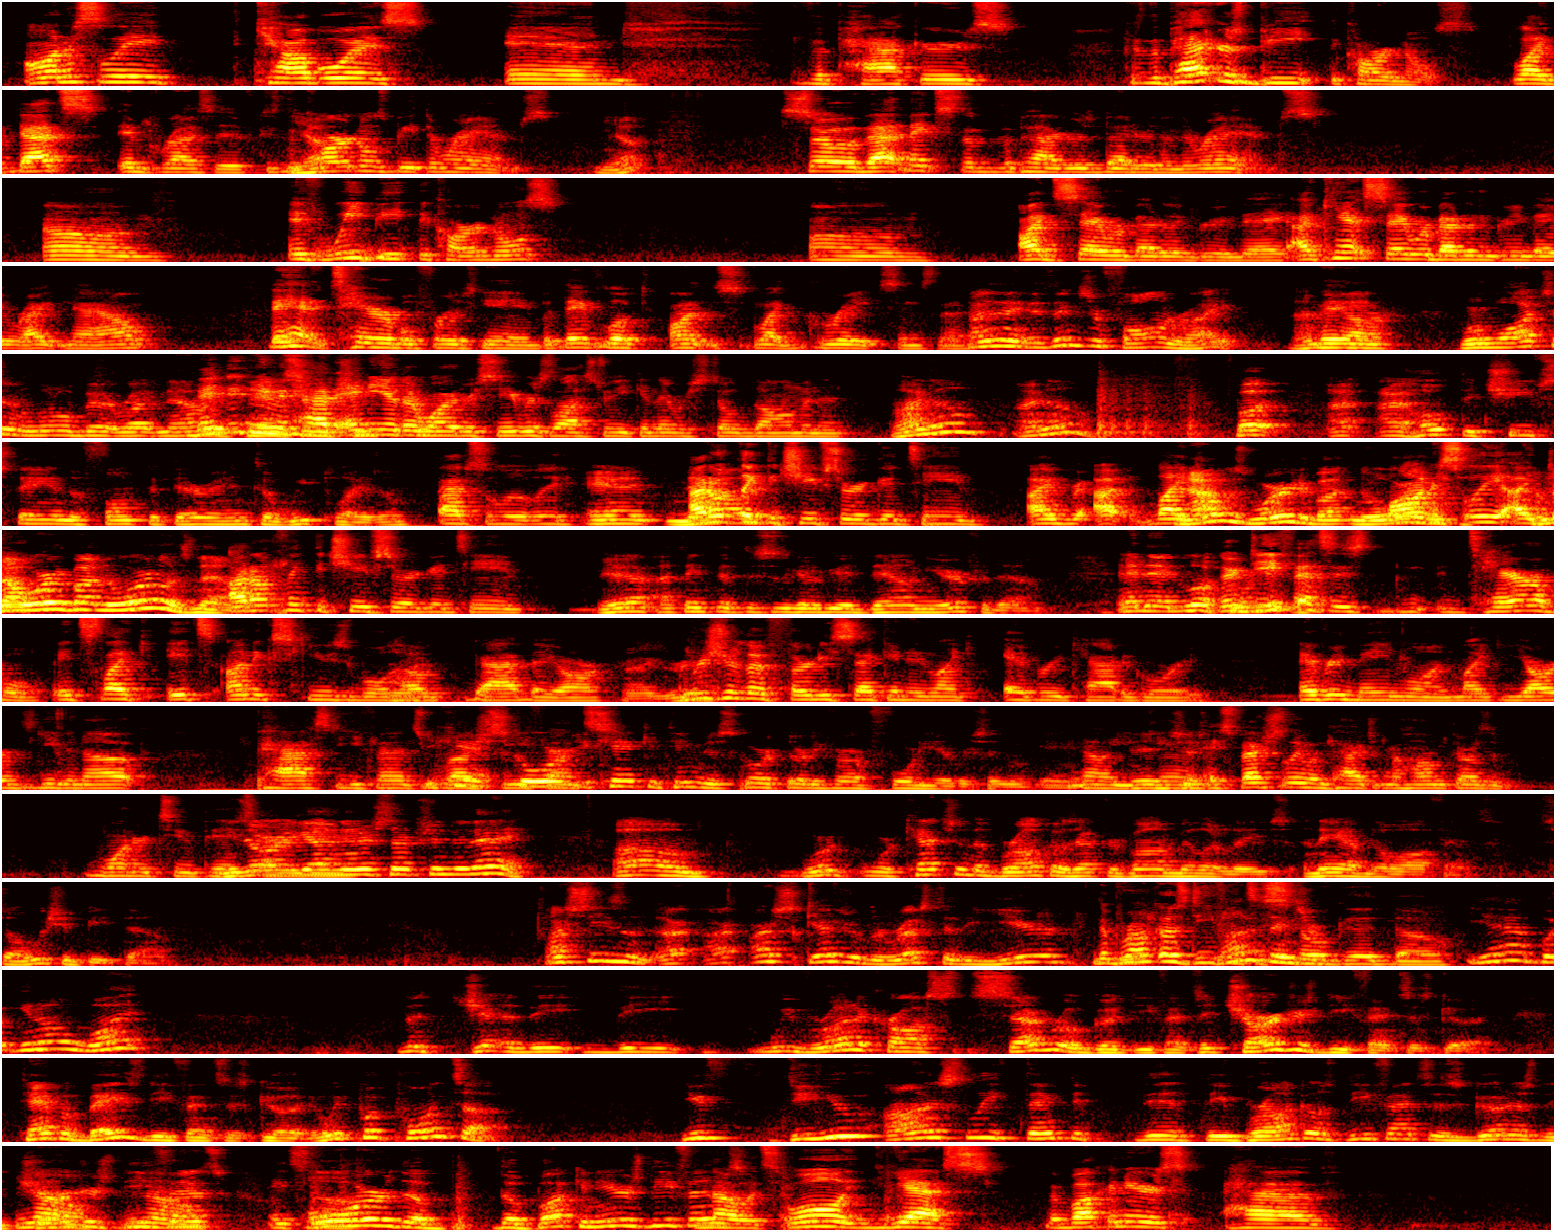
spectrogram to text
honestly, Cowboys and the Packers, because the Packers beat the Cardinals. Like that's impressive because the Yep. Cardinals beat the Rams. Yep. So that makes the, the Packers better than the Rams. Um, if we beat the Cardinals, um, I'd say we're better than Green Bay. I can't say we're better than Green Bay right now. They had a terrible first game, but they've looked un- like great since then. I think things are falling right. I They mean, are. We're watching a little bit right now. They the didn't even have any Chiefs. other wide receivers last week, and they were still dominant. I know, I know. But I, I hope the Chiefs stay in the funk that they're in until we play them. Absolutely. And I don't think the Chiefs are a good team. I, I like and I was worried about New Orleans. honestly, I I'm not don't. worried about New Orleans now. I don't think the Chiefs are a good team. Yeah, I think that this is going to be a down year for them. And then look, Their defense is terrible. It's like it's unexcusable how bad they are. I I'm pretty sure they're 32nd in like every category, every main one, like yards given up, pass defense, You rush can't score. defense. You can't continue to score 35 40 every single game. No, you It's can't. just- Especially when Patrick Mahomes throws a one or two picks. he's already got an interception today. Um, we're we're catching the Broncos after Von Miller leaves, and they have no offense, so we should beat them. Our season, our, our, our schedule, the rest of the year. The Broncos a lot of defense is still are- good though. Yeah, but you know what? The the the we've run across several good defenses. The Chargers defense is good. Tampa Bay's defense is good, and we put points up. You do you honestly think that the, the Broncos defense is good as the Chargers no, defense not. or the the Buccaneers defense? No, it's well, yes. The Buccaneers have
